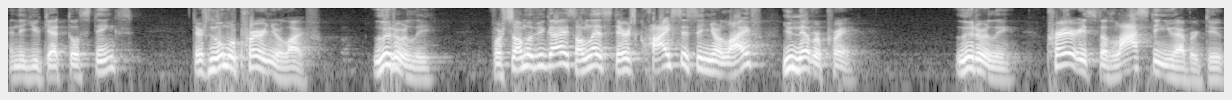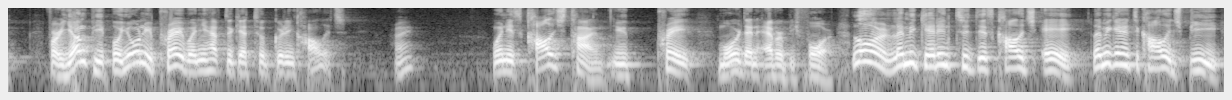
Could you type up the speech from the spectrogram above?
and then you get those things, there's no more prayer in your life. Literally. For some of you guys, unless there's crisis in your life, you never pray. Literally. Prayer is the last thing you ever do. For young people, you only pray when you have to get to good in college, right? When it's college time, you pray more than ever before. Lord, let me get into this college A. Let me get into college B.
